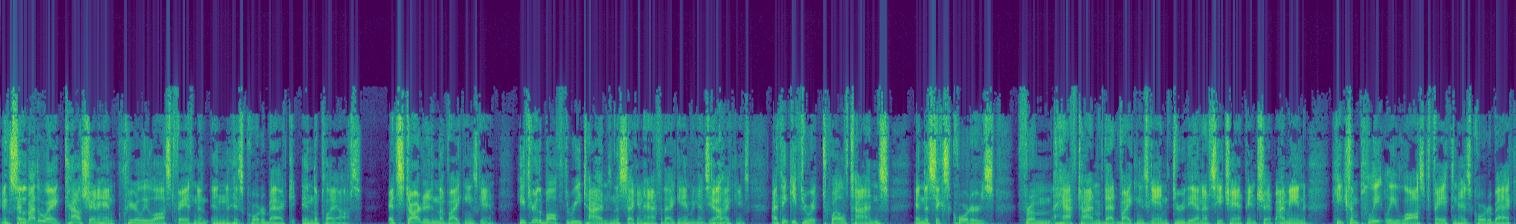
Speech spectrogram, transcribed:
And so, and by the way, Kyle Shanahan clearly lost faith in, in his quarterback in the playoffs. It started in the Vikings game. He threw the ball three times in the second half of that game against Yeah. the Vikings. I think he threw it 12 times in the six quarters from halftime of that Vikings game through the NFC Championship. I mean, he completely lost faith in his quarterback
